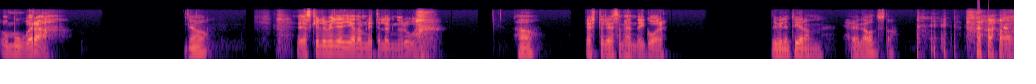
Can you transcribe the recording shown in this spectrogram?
och Mora. Ja, Jag skulle vilja ge dem lite lugn och ro ja. efter det som hände igår. Du vill inte ge dem höga odds då? Ja,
